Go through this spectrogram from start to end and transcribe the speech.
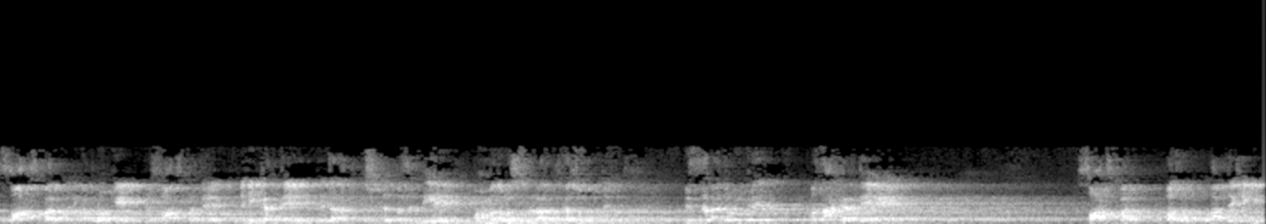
ساکس پر یعنی کپڑوں کے ساکس پر جو نہیں کرتے ہیں، یہ شدت پسندی ہے، محمد رسول اللہ کا ثبوت ہے۔ اس طرح جو لوگ مسا کرتے ہیں ساکس پر وزن آپ دیکھیں گے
